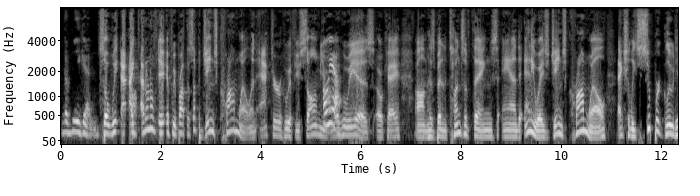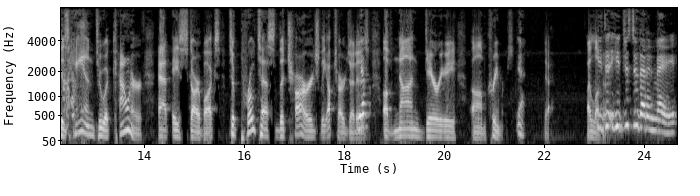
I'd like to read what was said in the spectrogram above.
the vegan. So we, I, I, don't know if, if we brought this up, but James Cromwell, an actor who, if you saw him, you Oh, yeah. know who he is. Okay, um, has been in tons of things. And anyways, James Cromwell actually superglued his hand to a counter at a Starbucks to protest the charge, the upcharge that is, Yep. of non-dairy um, creamers. Yeah. I love He it. did. He just did that in May.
